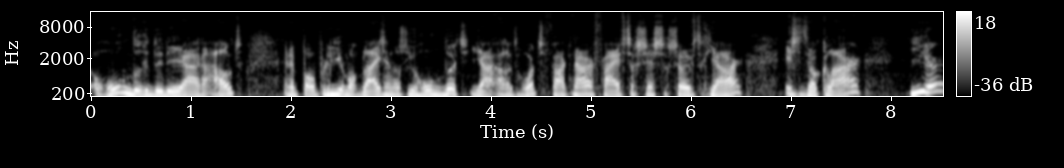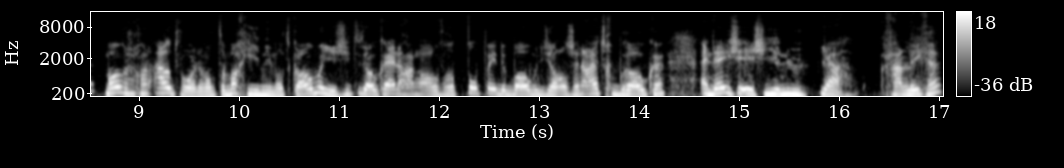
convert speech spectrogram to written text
honderden jaren oud. En een populier mag blij zijn als die 100 jaar oud wordt. Vaak na 50, 60, 70 jaar is het wel klaar. Hier mogen ze gewoon oud worden, want er mag hier niemand komen. Je ziet het ook, hè, er hangen overal toppen in de bomen, die al zijn uitgebroken. En deze is hier nu ja, gaan liggen,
